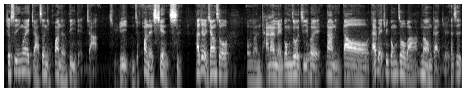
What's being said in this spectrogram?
就是因为假设你换了地点，假举例，你换了县市，它就很像说。我们台南没工作机会，那你到台北去工作吧，那种感觉。但是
